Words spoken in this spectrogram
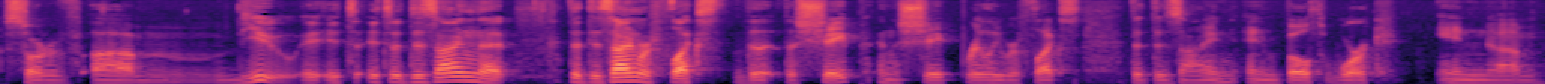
sort of um, view. It's, it's a design that the design reflects the, the shape and the shape really reflects the design and both work in um,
